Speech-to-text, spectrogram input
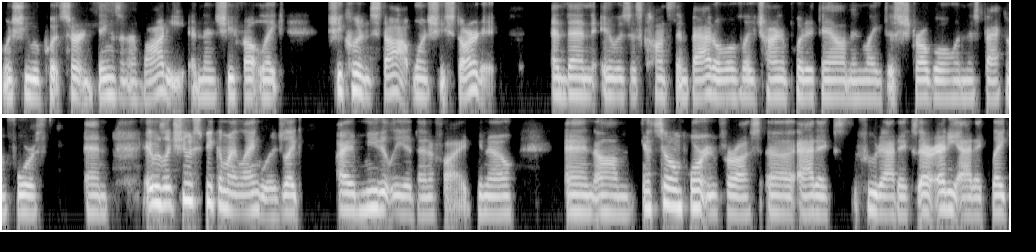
when she would put certain things in her body and then she felt like she couldn't stop once she started. And then it was this constant battle of like trying to put it down and like this struggle and this back and forth. And it was like she was speaking my language like i immediately identified you know? And um, it's so important for us uh, addicts food addicts or any addict like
